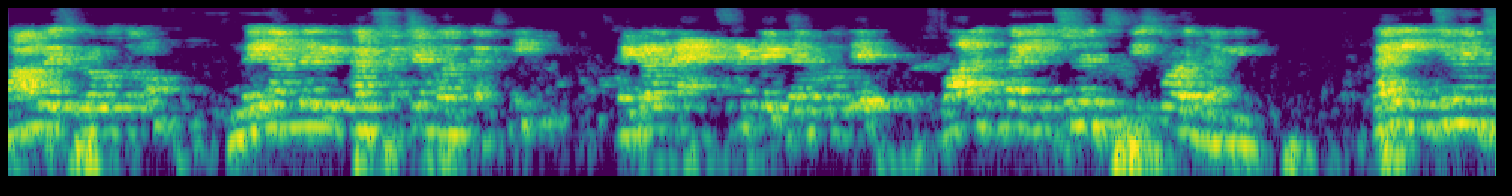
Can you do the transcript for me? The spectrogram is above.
కాంగ్రెస్ ప్రభుత్వం మీ అందరికి కన్స్ట్రక్షన్ వర్కర్స్కి ఎక్కడైనా యాక్సిడెంట్ అయి చనిపోతే వాళ్ళకి కూడా ఇన్సూరెన్స్ తీసుకోవడం జరిగింది. కానీ ఇన్సూరెన్స్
